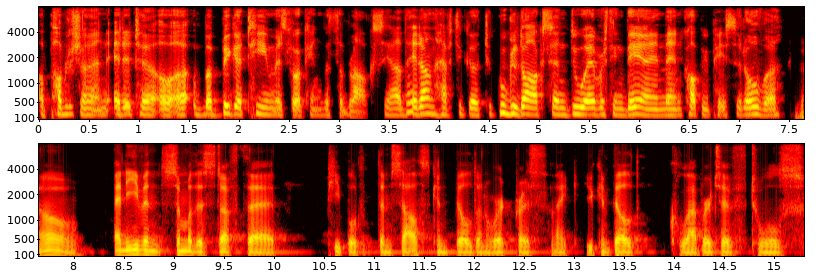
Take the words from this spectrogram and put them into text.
a publisher and editor or a, a bigger team is working with the blocks. Yeah they don't have to go to google docs and do everything there and then copy paste it over. No and even some of the stuff that people themselves can build on WordPress, like you can build collaborative tools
